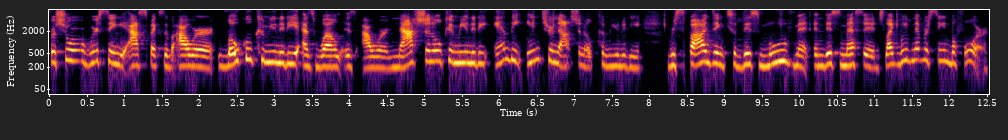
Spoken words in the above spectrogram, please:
For sure, we're seeing aspects of our local community as well as our national community and the international community responding to this movement and this message like we've never seen before.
